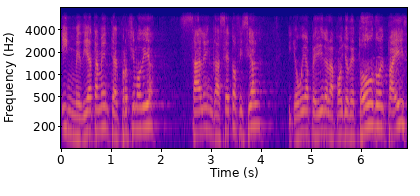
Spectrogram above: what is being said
inmediatamente al próximo día sale en Gaceta Oficial y yo voy a pedir el apoyo de todo el país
